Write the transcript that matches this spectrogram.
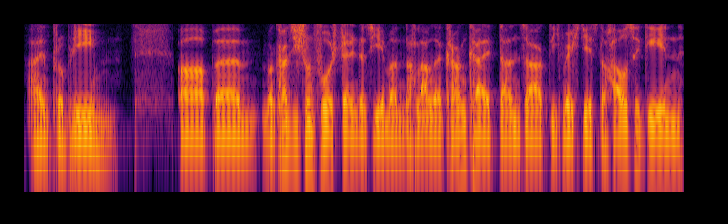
ein Problem. Aber man kann sich schon vorstellen, dass jemand nach langer Krankheit dann sagt, ich möchte jetzt nach Hause gehen,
